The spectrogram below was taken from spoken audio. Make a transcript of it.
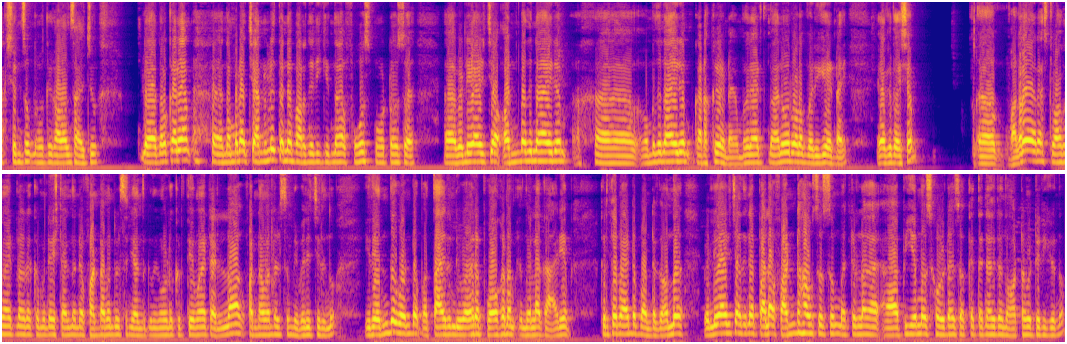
ആക്ഷൻസും നമുക്ക് കാണാൻ സാധിച്ചു. നമുക്കറിയാം നമ്മുടെ ചാനലിൽ തന്നെ പറഞ്ഞിരിക്കുന്ന ഫോഴ്സ് മോട്ടോഴ്സ് വെള്ളിയാഴ്ച ഒൻപതിനായിരം ഒമ്പതിനായിരം കടക്കുകയുണ്ടായി. ഒമ്പതിനായിരത്തി നാനൂറോളം വരികയുണ്ടായി ഏകദേശം. വളരെയേറെ സ്ട്രോങ് ആയിട്ടുള്ള റെക്കമെൻഡേഷൻ ആയിരുന്നു. എന്റെ ഫണ്ടമെന്റൽസ് ഞാൻ നിങ്ങളോട് കൃത്യമായിട്ട് എല്ലാ ഫണ്ടമെന്റൽസും വിവരിച്ചിരുന്നു. ഇതെന്തുകൊണ്ട് പത്തായിരം രൂപ വരെ പോകണം എന്നുള്ള കാര്യം കൃത്യമായിട്ട് പണ്ടത്. ഒന്ന് വെള്ളിയാഴ്ച അതിനെ പല ഫണ്ട് ഹൗസസും മറ്റുള്ള പി എം എസ് ഹോൾഡേഴ്സും ഒക്കെ തന്നെ അതിന് നോട്ടമിട്ടിരിക്കുന്നു.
